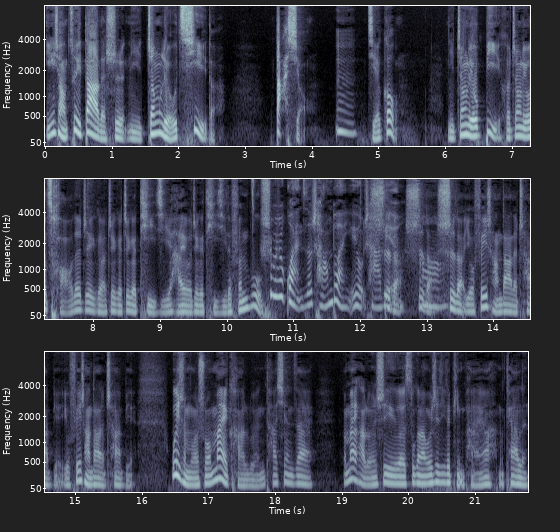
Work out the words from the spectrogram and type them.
影响最大的是你蒸馏器的大小。嗯结构，你蒸馏壁和蒸馏槽的这个这个这个体积，还有这个体积的分布，是不是管子的长短也有差别？是的，是的，哦是的，有非常大的差别，有非常大的差别。为什么说麦卡伦它现在，呃麦卡伦是一个苏格兰威士忌的品牌啊，Macallan，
